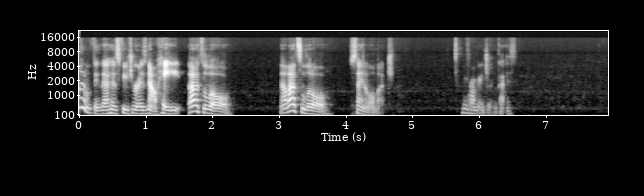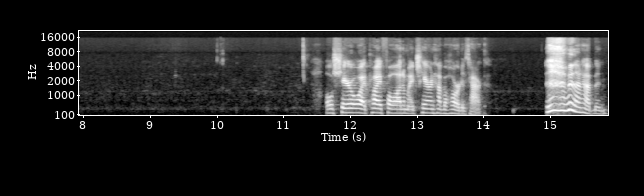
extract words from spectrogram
I don't think that his future is now hate. That's a little, now that's a little saying a little much. I'm probably drink, guys. Oh, Cheryl, I'd probably fall out of my chair and have a heart attack. when that happened.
